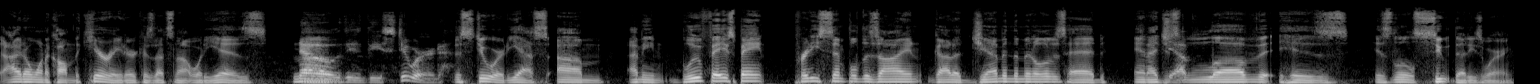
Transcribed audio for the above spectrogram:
I don't want to call him the curator because that's not what he is. no, Um, the the steward. The steward, yes. Um, I mean, blue face paint, pretty simple design. Got a gem in the middle of his head, and I just Yep. love his his little suit that he's wearing.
